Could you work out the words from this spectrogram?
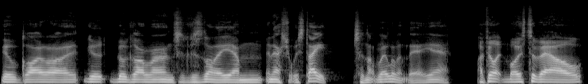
build guideline, build guidelines because it's not a um an actual estate, so not relevant there. Yeah, I feel like most of our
